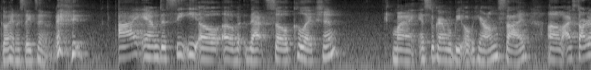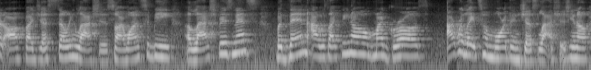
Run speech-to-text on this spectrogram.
go ahead and stay tuned. I am the CEO of That's So Collection. My Instagram will be over here on the side. Um, I started off by just selling lashes. So I wanted to be a lash business. But then I was like, you know, my girls, I relate to more than just lashes. You know,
